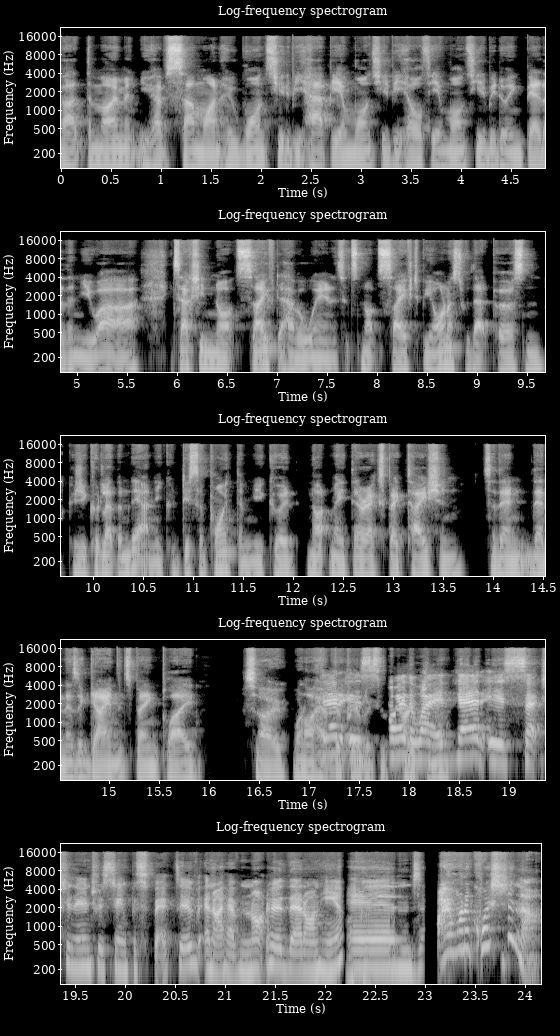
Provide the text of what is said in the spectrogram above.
but the moment you have someone who wants you to be happy and wants you to be healthy and wants you to be doing better than you are, it's actually not safe to have awareness. It's not safe to be honest with that person because you could let them down. You could disappoint them. You could not meet their expectation. So then, then there's a game that's being played. So when I have that the privilege is, by the way, that is such an interesting perspective, and I have not heard that on here. Okay. And I want to question that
